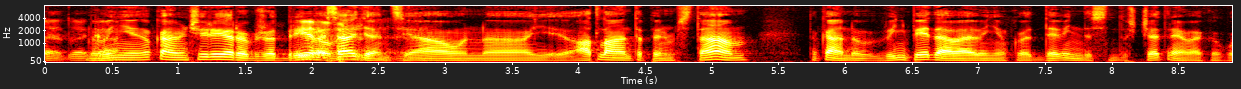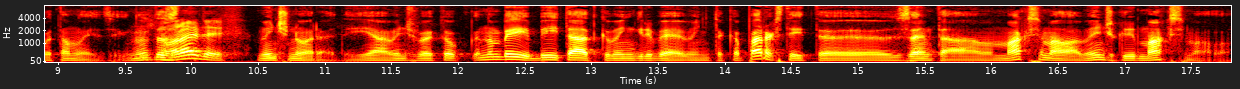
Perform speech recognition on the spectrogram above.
tāda. Nu, viņi, nu, kā viņš ir ierobežot brīvais aģents, jā, un uh, Atlanta pirms tam. Nu kā, nu, viņi piedāvāja viņam kaut ko 90 uz 4 vai kaut ko tamlīdzīgu. Nu, viņš tas, noraidīja. Viņš noraidīja. Jā, viņš kaut, nu, bija, bija tāds, ka viņi gribēja viņu parakstīt uh, zem tā maksimālā. Viņš grib maksimālo.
